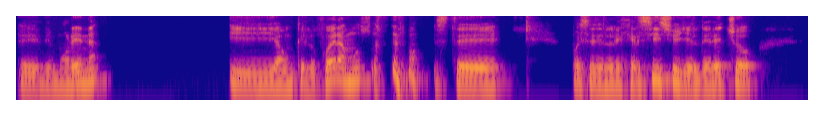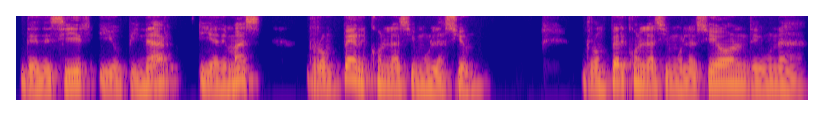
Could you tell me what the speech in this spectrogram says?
eh, de Morena, y aunque lo fuéramos, este, pues el ejercicio y el derecho de decir y opinar y además romper con la simulación romper con la simulación de una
